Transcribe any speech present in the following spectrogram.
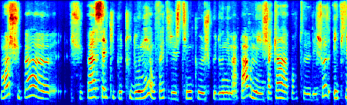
Moi, je suis pas, je suis pas celle qui peut tout donner. En fait, j'estime que je peux donner ma part, mais chacun apporte des choses. Et puis,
